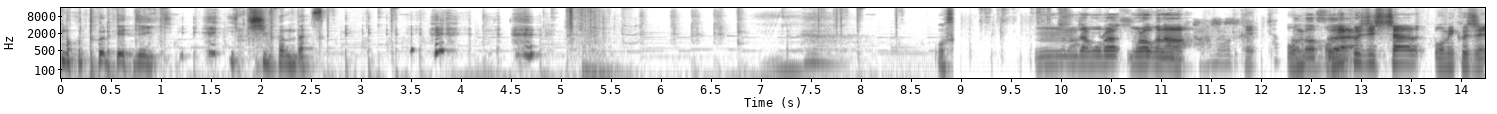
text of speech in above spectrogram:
元レディ一番だそれうんじゃあもらもらおうかな。おあざっす。おみくじしちゃうおみくじ。お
